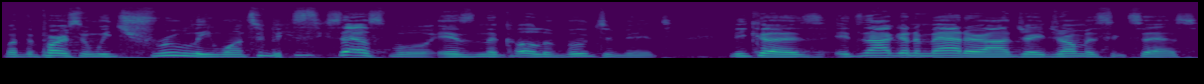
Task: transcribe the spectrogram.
But the person we truly want to be successful is Nikola Vucevic because it's not going to matter Andre Drummond's success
